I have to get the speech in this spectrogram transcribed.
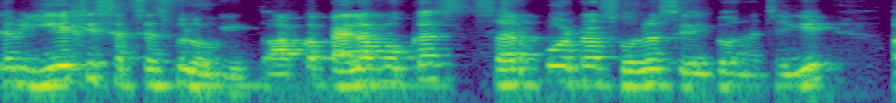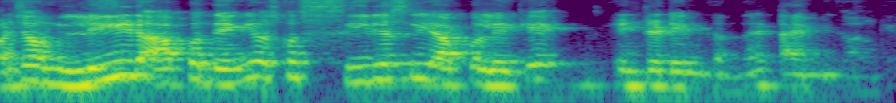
जब ये चीज़ सक्सेसफुल होगी। तो आपका पहला फोकस सरपोर्ट और सोलर सेल पे होना चाहिए और जब हम लीड आपको देंगे, उसको सीरियसली आपको लेके एंटरटेन करना है टाइम निकाल के।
